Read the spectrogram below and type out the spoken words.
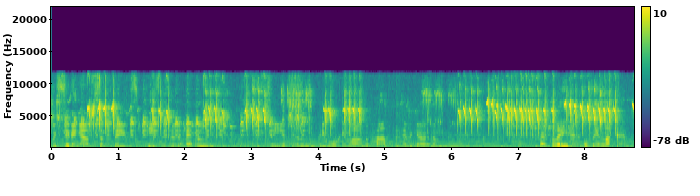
We're setting out some of these pieces of apple see if he'll be walking along the path and have a go at them. Hopefully, we'll be in luck.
